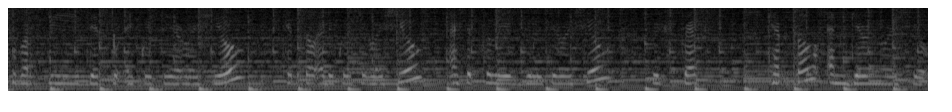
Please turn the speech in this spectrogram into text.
seperti debt to equity ratio, capital adequacy ratio, asset to liability ratio, risk capital, and gearing ratio.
